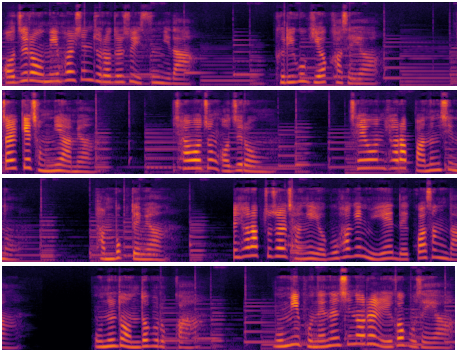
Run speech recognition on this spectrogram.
어지러움이 훨씬 줄어들 수 있습니다. 그리고 기억하세요. 짧게 정리하면 샤워 중 어지러움, 체온 혈압 반응 신호, 반복되면 혈압 조절 장애 여부 확인 위해 내과 상담. 오늘도 언더브룩과 몸이 보내는 신호를 읽어보세요.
